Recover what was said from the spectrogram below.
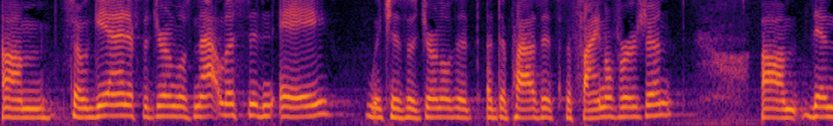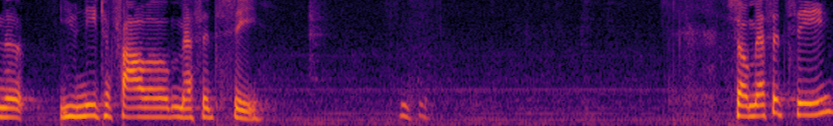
Um, so again, if the journal is not listed in A, which is a journal that uh, deposits the final version, um, then the, you need to follow method C. Mm -hmm. So method C,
